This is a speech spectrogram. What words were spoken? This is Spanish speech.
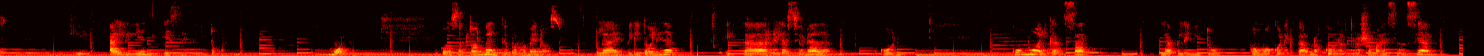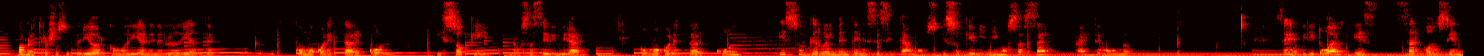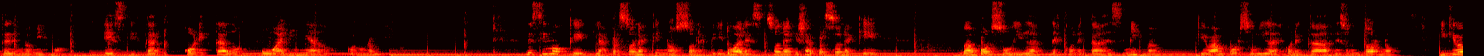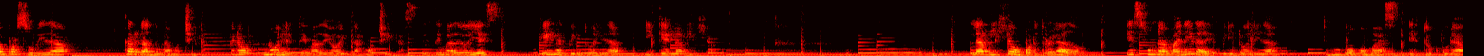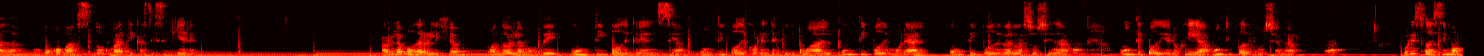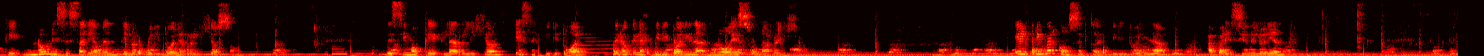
que alguien es espiritual? Bueno, conceptualmente por lo menos, la espiritualidad está relacionada con cómo alcanzar la plenitud, cómo conectarnos con nuestro yo más esencial o nuestro yo superior, como dirían en el Oriente, cómo conectar con eso que nos hace vibrar, cómo conectar con eso que realmente necesitamos, eso que vinimos a hacer a este mundo. Ser espiritual es ser consciente de uno mismo, es estar conectado o alineado con uno mismo. Decimos que las personas que no son espirituales son aquellas personas que van por su vida desconectadas de sí misma, que van por su vida desconectadas de su entorno y que van por su vida cargando una mochila. Pero no es el tema de hoy las mochilas. El tema de hoy es qué es la espiritualidad y qué es la religión. La religión, por otro lado, es una manera de espiritualidad un poco más estructurada, un poco más dogmática si se quiere. Hablamos de religión cuando hablamos de un tipo de creencia, un tipo de corriente espiritual, un tipo de moral, un tipo de ver la sociedad, un tipo de ideología, un tipo de funcionar. Por eso decimos que no necesariamente lo espiritual es religioso. Decimos que la religión es espiritual pero que la espiritualidad no es una religión. El primer concepto de espiritualidad apareció en el Oriente,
